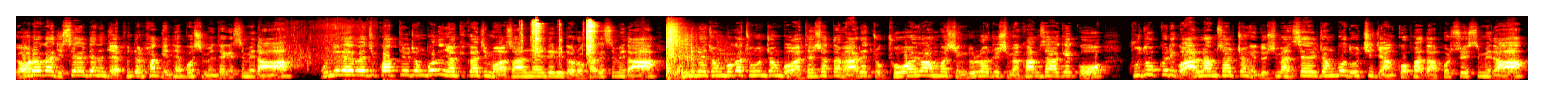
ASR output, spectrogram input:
여러 가지 세일되는 제품들 확인해 보시면 되겠습니다. 오늘의 해외 직과 딜 정보는 여기까지 모아서 안내해 드리도록 하겠습니다. 오늘의 정보가 좋은 정보가 되셨다면 아래쪽 좋아요 한 번씩 눌러주시면 감사하겠고 구독 그리고 알람 설정해 두시면 세일 정보 놓치지 않고 받아 볼 수 있습니다.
